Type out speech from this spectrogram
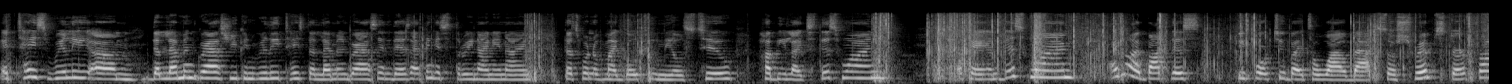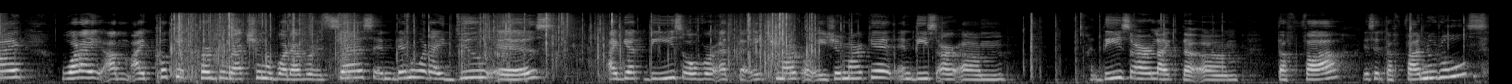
it tastes really um the lemongrass you can really taste the lemongrass in this. I think it's $3.99 that's one of my go-to meals too. Hubby likes this one. Okay and this one i know i bought this before too but it's a while back. So shrimp stir fry. What i um i cook it per direction or whatever it says and then what i do is i get these over at the h mart or asian market and these are um these are like the um the pho is it the pho noodles?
